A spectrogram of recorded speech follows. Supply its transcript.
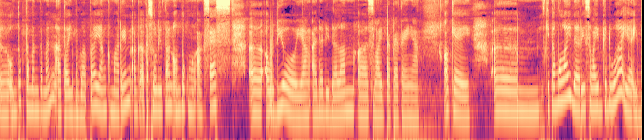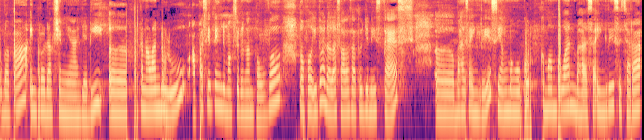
uh, untuk teman-teman atau ibu bapak yang kemarin agak kesulitan untuk mengakses uh, audio yang ada di dalam uh, slide PPT-nya. Oke, okay, um, kita mulai dari slide kedua ya ibu bapak introductionnya. Jadi uh, perkenalan dulu apa sih itu yang dimaksud dengan TOEFL? TOEFL itu adalah salah satu jenis tes uh, bahasa Inggris yang mengukur kemampuan bahasa Inggris secara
